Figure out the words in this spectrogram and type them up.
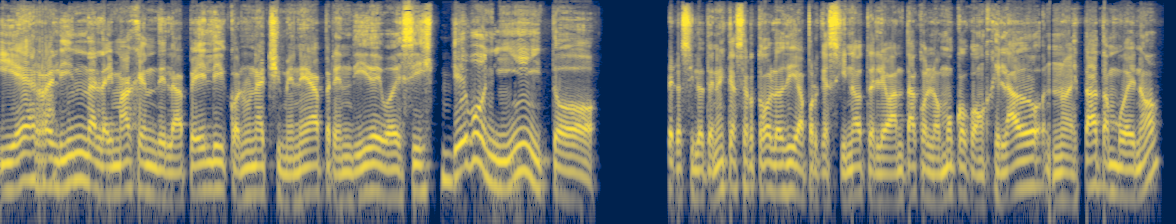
Y es re linda la imagen de la peli con una chimenea prendida y vos decís, mm. qué bonito. Pero si lo tenés que hacer todos los días, porque si no te levantás con lo moco congelado, no está tan bueno.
